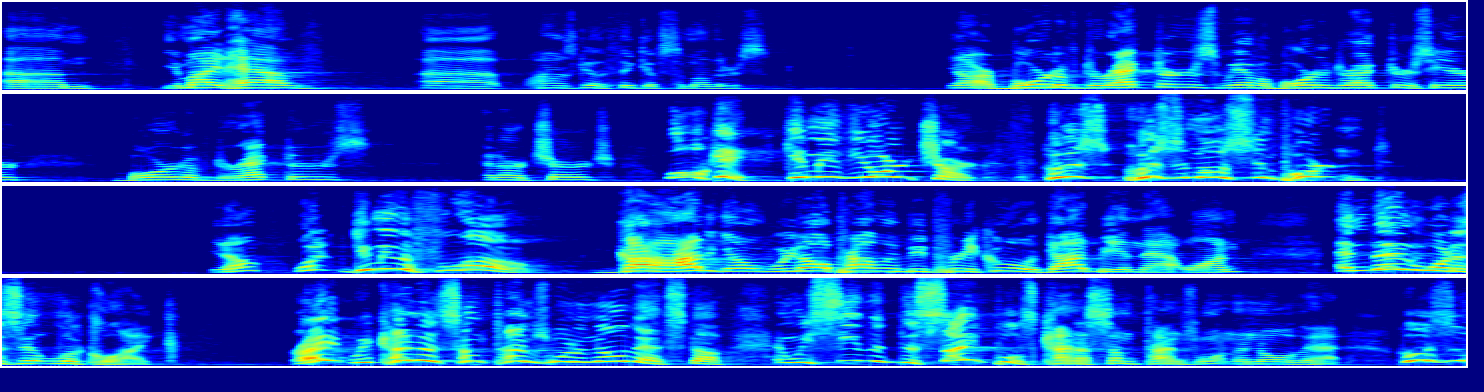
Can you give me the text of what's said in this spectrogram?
Um, you might have, uh, I was going to think of some others. You know, our board of directors, we have a board of directors here, board of directors at our church. Well, okay, give me the org chart. Who's, who's the most important? You know, what? Give me the flow. God, you know, we'd all probably be pretty cool with God being that one. And then what does it look like? Right? We kind of sometimes want to know that stuff. And we see the disciples kind of sometimes want to know that. Who's the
